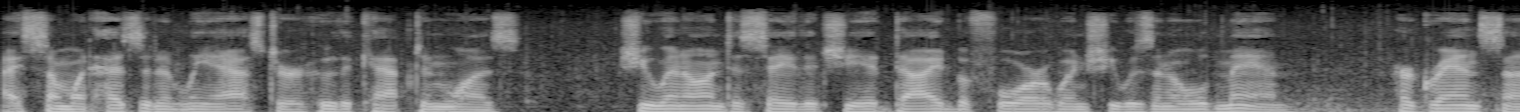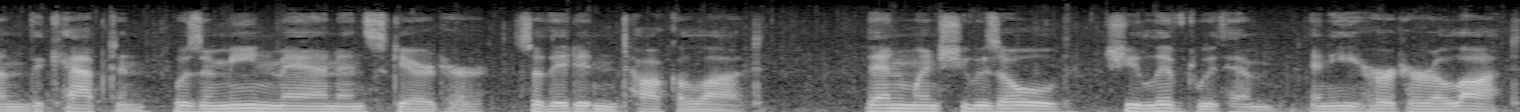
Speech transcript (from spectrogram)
I somewhat hesitantly asked her who the captain was. She went on to say that she had died before when she was an old man. Her grandson, the captain, was a mean man and scared her, so they didn't talk a lot. Then, when she was old, she lived with him, and he hurt her a lot.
